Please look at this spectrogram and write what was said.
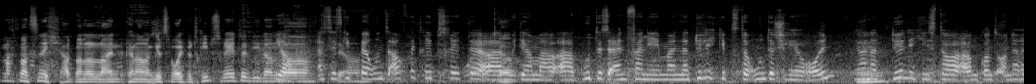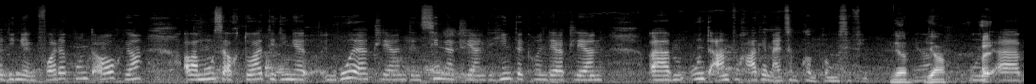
macht man es nicht. Hat man allein, keine Ahnung, gibt es bei euch Betriebsräte, die dann ja. da... Also es gibt bei uns auch Betriebsräte, äh, mit denen haben wir ein gutes Einvernehmen. Natürlich gibt es da unterschiedliche Rollen. Ja, Natürlich ist da ähm, ganz andere Dinge im Vordergrund auch. Ja. Aber man muss auch dort die Dinge in Ruhe erklären, den Sinn erklären, die Hintergründe erklären ähm, und einfach auch gemeinsam Kompromisse finden. Ja, ja. Und, ähm,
